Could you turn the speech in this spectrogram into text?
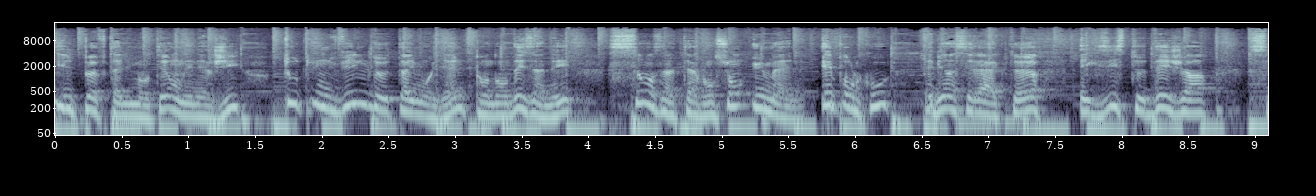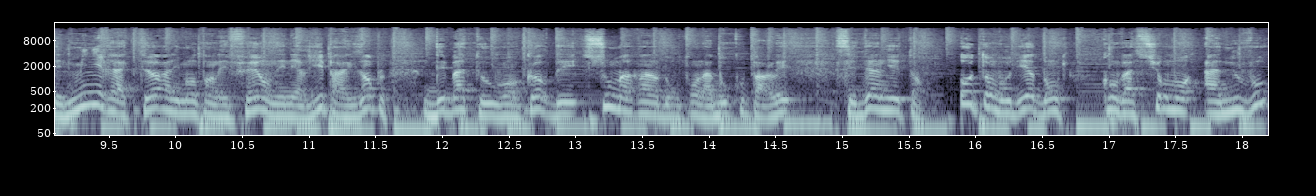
Ils peuvent alimenter en énergie toute une ville de taille moyenne pendant des années sans intervention humaine. Et pour le coup, eh bien ces réacteurs existent déjà. Ces mini-réacteurs alimentent en effet en énergie par exemple des bateaux ou encore des sous-marins dont on a beaucoup parlé ces derniers temps. Autant vous dire donc qu'on va sûrement à nouveau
